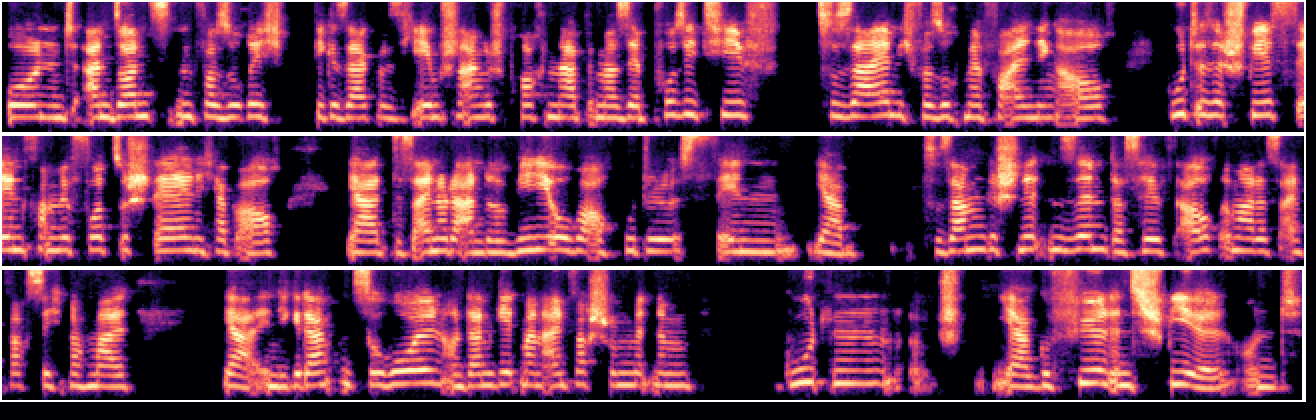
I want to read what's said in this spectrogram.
Und ansonsten versuche ich, wie gesagt, was ich eben schon angesprochen habe, immer sehr positiv zu sein. Ich versuche mir vor allen Dingen auch gute Spielszenen von mir vorzustellen. Ich habe auch ja das ein oder andere Video, wo auch gute Szenen ja zusammengeschnitten sind. Das hilft auch immer, das einfach sich nochmal ja, in die Gedanken zu holen. Und dann geht man einfach schon mit einem guten ja, Gefühl ins Spiel. Und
